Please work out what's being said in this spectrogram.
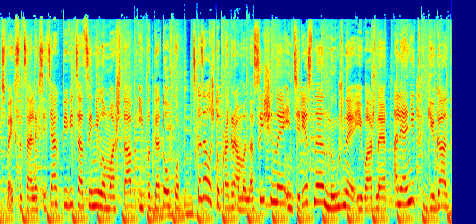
В своих социальных сетях певица оценила масштаб и подготовку. Сказала, что программа насыщенная, интересная, нужная и важная. А Леонид – гигант.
